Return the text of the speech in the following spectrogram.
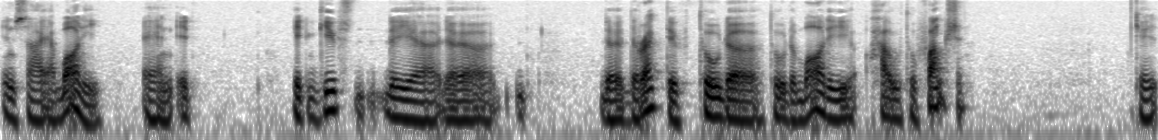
inside a body. And it it gives the uh, the the directive to the to the body how to function. Okay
